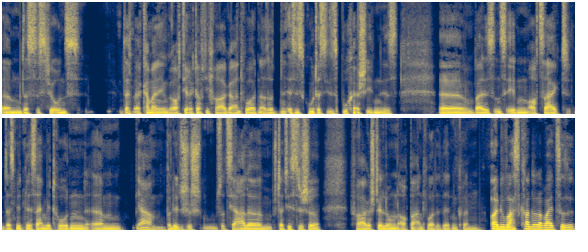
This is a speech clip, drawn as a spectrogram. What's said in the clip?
Ähm, das ist für uns das kann man eben auch direkt auf die Frage antworten. Also es ist gut, dass dieses Buch erschienen ist, äh, weil es uns eben auch zeigt, dass mit Designmethoden ähm, ja politische, soziale, statistische Fragestellungen auch beantwortet werden können. Aber du warst gerade dabei, zu,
